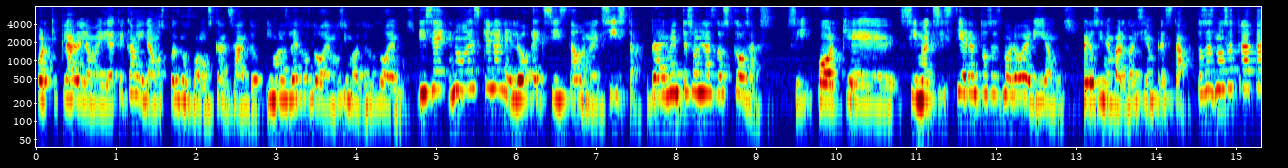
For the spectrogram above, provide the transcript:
porque claro, en la medida que caminamos pues nos vamos cansando y más lejos lo vemos y más lejos lo vemos. Dice, no es que el anhelo exista o no exista, realmente son las dos cosas. ¿sí? Porque si no existiera, entonces no lo veríamos, pero sin embargo ahí siempre está. Entonces no se trata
